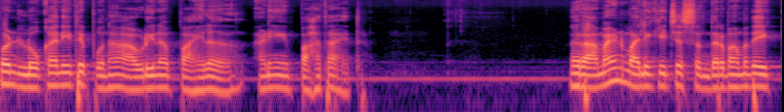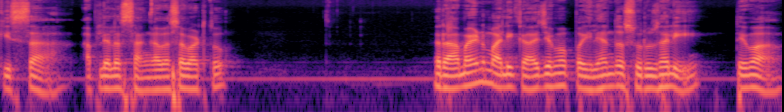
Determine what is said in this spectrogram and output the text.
पण लोकांनी ते पुन्हा आवडीनं पाहिलं आणि पाहत आहेत. रामायण मालिकेच्या संदर्भामध्ये एक किस्सा आपल्याला सांगावासा वाटतो. रामायण मालिका जेव्हा पहिल्यांदा सुरू झाली तेव्हा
